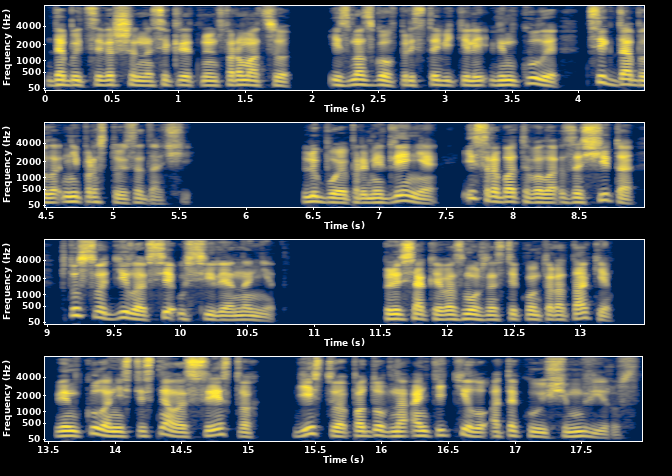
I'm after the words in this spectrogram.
Добыть совершенно секретную информацию из мозгов представителей Винкулы всегда было непростой задачей. Любое промедление, и срабатывала защита, что сводило все усилия на нет. При всякой возможности контратаки Винкула не стеснялась в средствах, действуя подобно антителу, атакующему вирус.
